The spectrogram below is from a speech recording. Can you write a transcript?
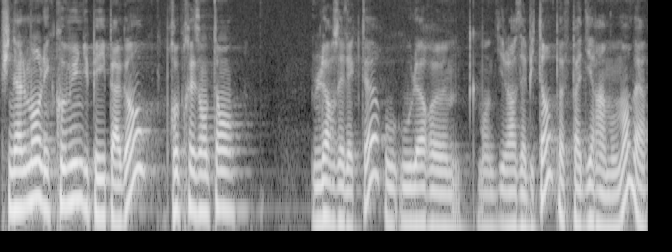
finalement, les communes du pays pagan, représentant leurs électeurs ou, ou leurs, euh, comment on dit, leurs habitants, peuvent pas dire à un moment, ben,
